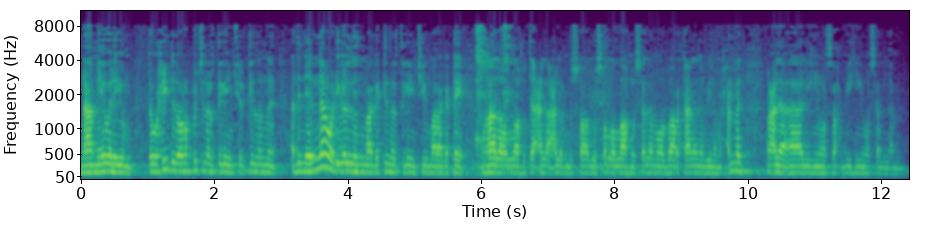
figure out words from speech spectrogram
നാം ഏവരെയും തൗഹീദിൽ ഉറപ്പിച്ചു നിർത്തുകയും ഷിർക്കിൽ നിന്ന് അതിന്റെ എല്ലാ വടികളിൽ നിന്നും അകറ്റി നിർത്തുകയും ചെയ്യുമാറാകട്ടെ. മുഹാദ അള്ളാഹു ചാല അല നബീന മുഹമ്മദ് ആലിഹി വസഹ്ബിഹി വസല്ലം.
